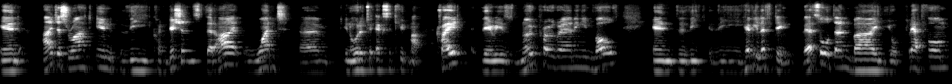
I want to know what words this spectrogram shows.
and I just write in the conditions that I want um, in order to execute my trade. There is no programming involved. And the, the heavy lifting, that's all done by your platform.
